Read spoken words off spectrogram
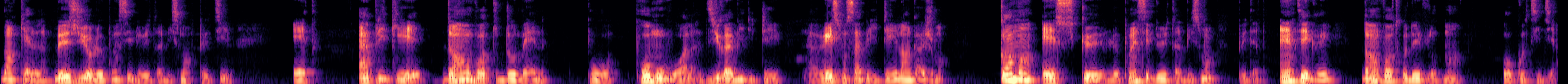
Dans quelle mesure le principe de l'établissement peut-il être appliqué dans votre domaine pour promouvoir la durabilité la responsabilité et l'engagement. Comment est-ce que le principe de l'établissement peut être intégré dans votre développement au quotidien?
